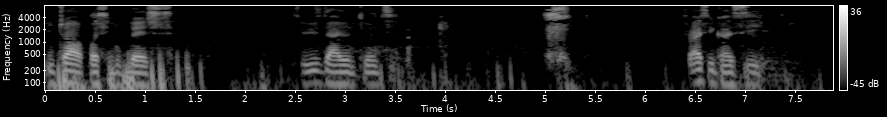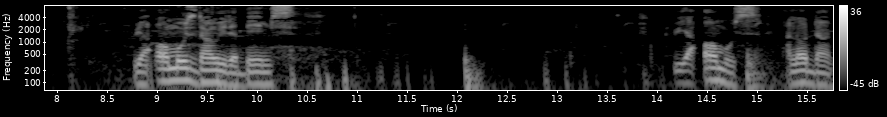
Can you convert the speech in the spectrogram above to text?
we try our possible best to use the iron 20. So as you can see, we are almost done with the beams. We are almost, are not done.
